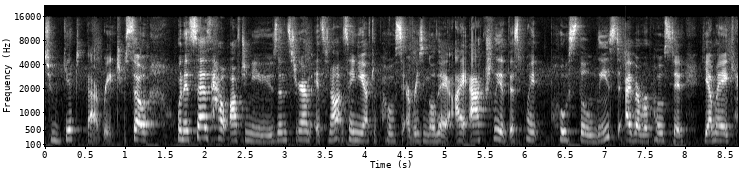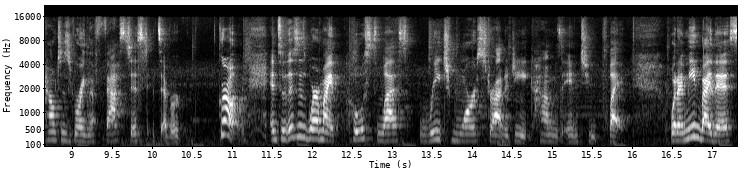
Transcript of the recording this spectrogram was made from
to get that reach. So when it says how often you use Instagram, it's not saying you have to post every single day. I actually at this point post the least I've ever posted, yet my account is growing the fastest it's ever grown. And so this is where my post less, reach more strategy comes into play. What I mean by this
